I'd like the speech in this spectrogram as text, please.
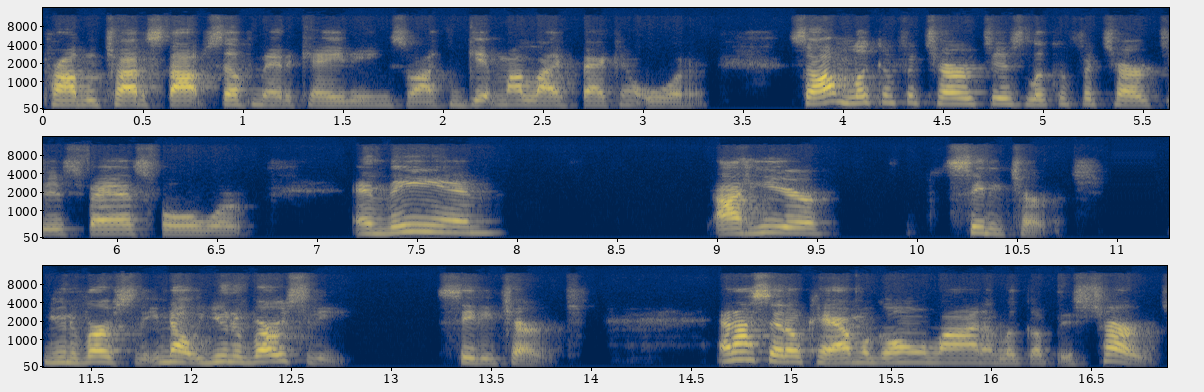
probably try to stop self medicating so I can get my life back in order. So I'm looking for churches, looking for churches, fast forward. And then I hear City Church, University, no, University City Church. And I said, okay, I'm gonna go online and look up this church.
